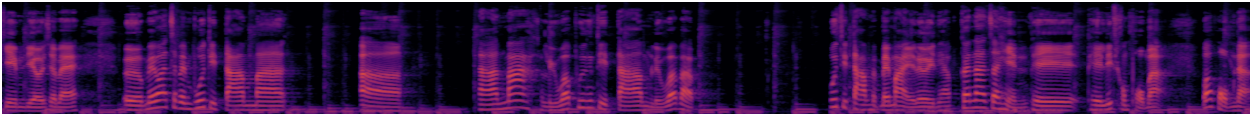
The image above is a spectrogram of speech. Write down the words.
เกมเดียวใช่ไหมเออไม่ว่าจะเป็นผู้ติดตามมาอ่านานมากหรือว่าเพิ่งติดตามหรือว่าแบบผู้ติดตามแบบใหม่ๆเลยนะครับก็น่าจะเห็นเพย์เพย์ลิสต์ของผมอะว่าผมเนี่ย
